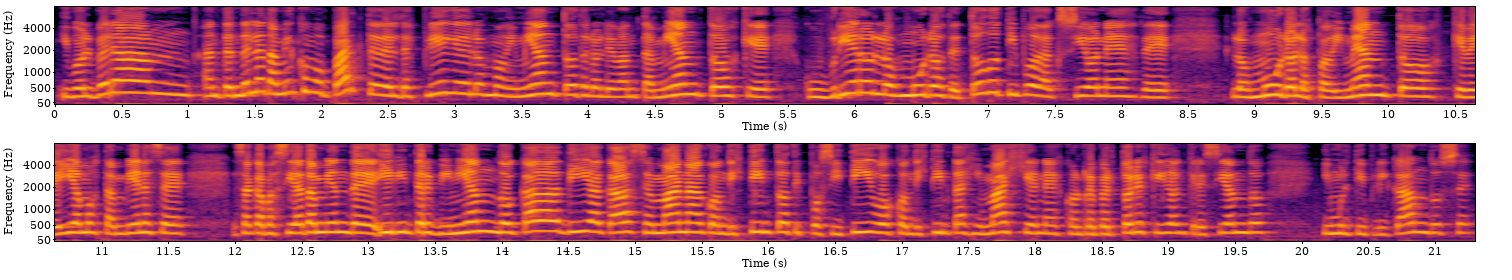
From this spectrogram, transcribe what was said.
y volver a, mm, a, entenderla también como parte del despliegue de los movimientos, de los levantamientos que cubrieron los muros de todo tipo de acciones, de los muros, los pavimentos, que veíamos también ese, esa capacidad también de ir interviniendo cada día, cada semana con distintos dispositivos, con distintas imágenes, con repertorios que iban creciendo y multiplicándose.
